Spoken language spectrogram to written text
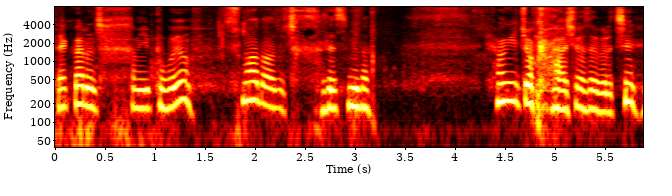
색깔은 참 이쁘고요. 수마도 아주 잘 됐습니다. 형이 조금 아쉬워서 그렇지?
